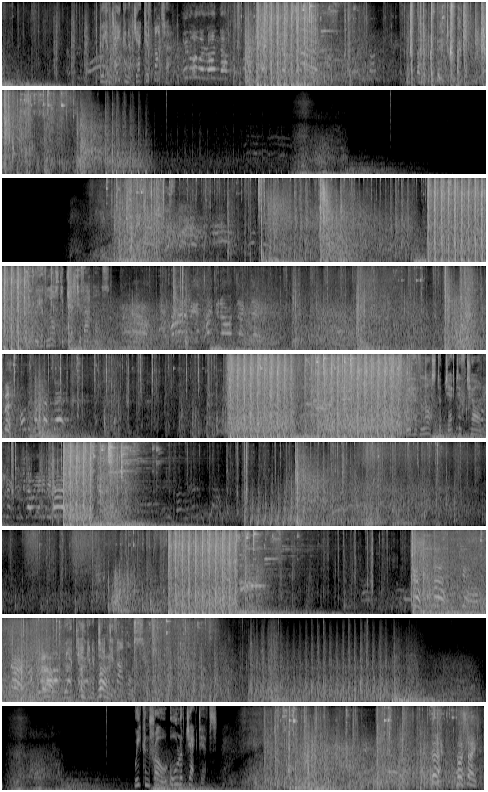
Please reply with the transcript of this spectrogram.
We have taken objective butter. We've overrun them! We have lost objective apples. Our enemy has taken our objective! Hold us up, that's it! We have lost objective Charlie. We have taken objective apples. We control all objectives. There, first aid.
